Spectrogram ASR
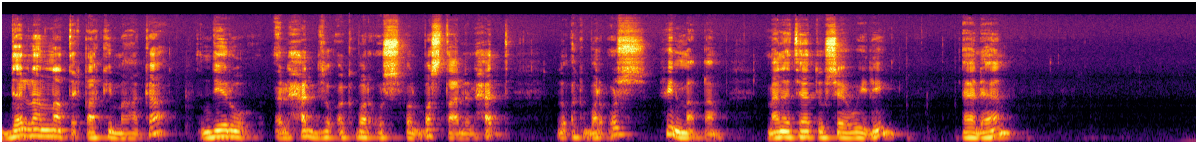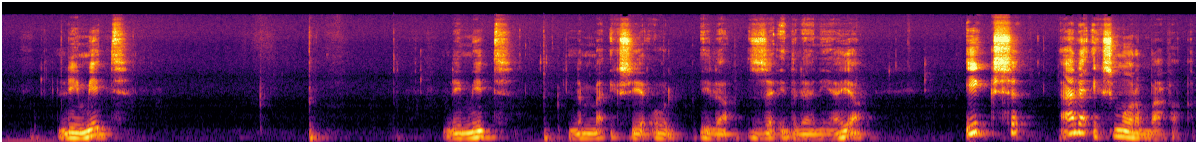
الدالة الناطقة كيما هكا. نديرو الحد ذو أكبر أس في البسط على الحد ذو أكبر أس في المقام. معناتها تساوي لي ln limite limite لما إكس يؤول إلى زائد لا نهاية. إكس على إكس مربع فقط.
